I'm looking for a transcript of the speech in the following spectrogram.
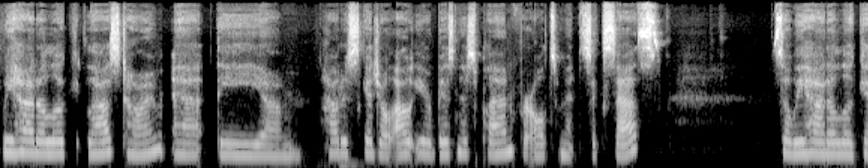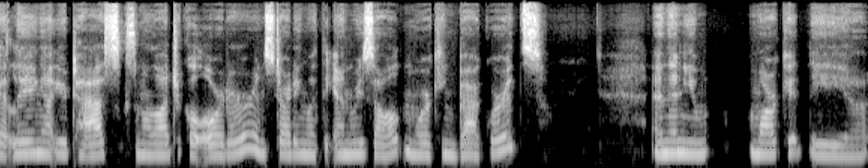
We had a look last time at the um, how to schedule out your business plan for ultimate success. So we had a look at laying out your tasks in a logical order and starting with the end result and working backwards. And then you market the uh,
